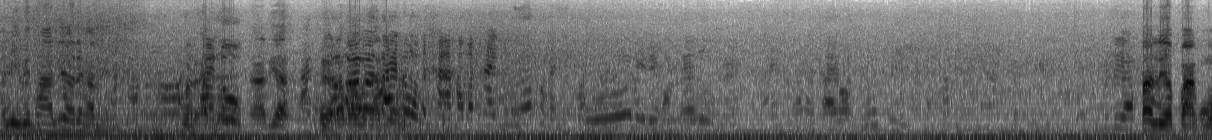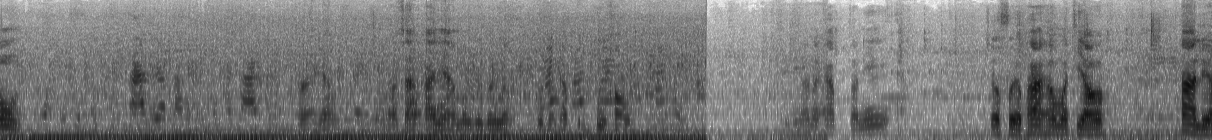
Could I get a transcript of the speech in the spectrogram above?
อันนี้เป็นท่าเรือนะครับนี่พุ่นนะครับท่าเรือเออเราพามาท่าเรือ ปัญหาเขามาถ่ายรูปคนไหนเห็น โอ้นี่เดี๋ยวของแท้รูปนะใช่บอก เรือท่าเรือปากมงพาเรือแบบไม่ใช่อ่าเดี๋ยวเราสั่งผ้ายางลงไปเบื้องเนาะพุ่นนะครับเป็นภูเขาเแล้วนะครับ ตอนนี้โชเฟอร์พาเข้ามาเที่ยวท่าเรือ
